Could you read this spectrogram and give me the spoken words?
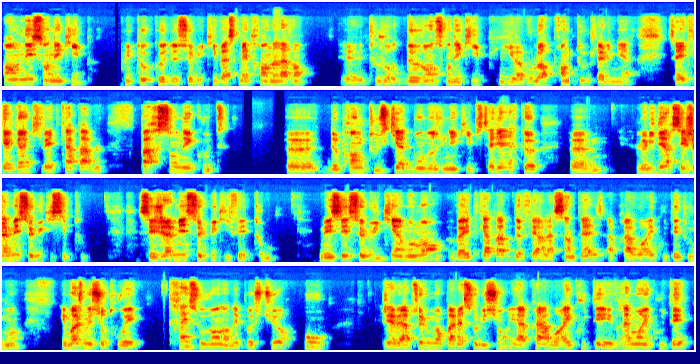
emmener son équipe plutôt que de celui qui va se mettre en avant, euh, toujours devant son équipe, qui va vouloir prendre toute la lumière. Ça va être quelqu'un qui va être capable, par son écoute, de prendre tout ce qu'il y a de bon dans une équipe. C'est-à-dire que le leader, c'est jamais celui qui sait tout. C'est jamais celui qui fait tout, mais c'est celui qui, à un moment, va être capable de faire la synthèse après avoir écouté tout le monde. Et moi, je me suis retrouvé très souvent dans des postures où j'avais absolument pas la solution, et après avoir écouté et vraiment écouté,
